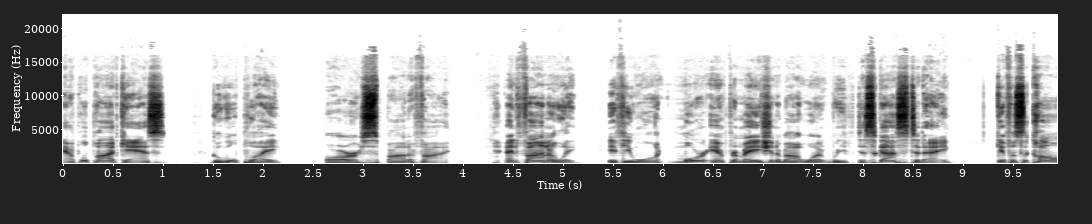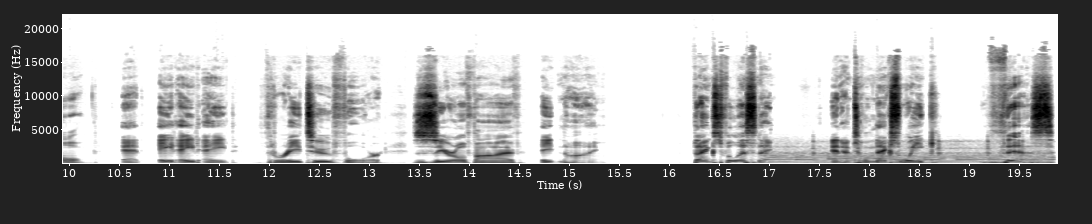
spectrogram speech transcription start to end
Apple Podcasts, Google Play, or Spotify. And finally, if you want more information about what we've discussed today, give us a call at 888 324 0589. Thanks for listening, and until next week, this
